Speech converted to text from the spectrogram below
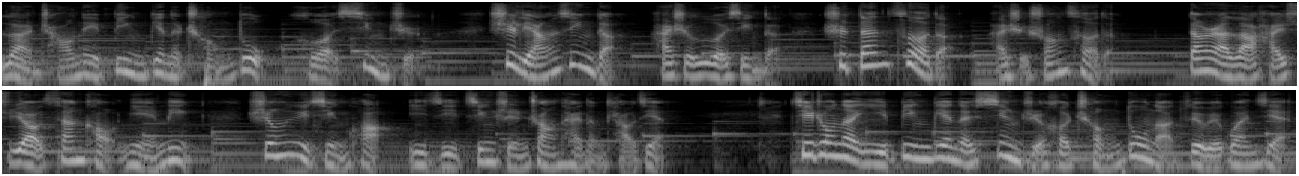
卵巢内病变的程度和性质，是良性的还是恶性的，是单侧的还是双侧的。当然了，还需要参考年龄、生育情况以及精神状态等条件。其中呢，以病变的性质和程度呢最为关键，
